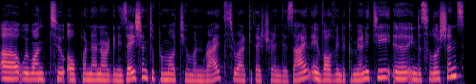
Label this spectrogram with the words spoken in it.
Uh, we want to open an organization to promote human rights through architecture and design, involving the community uh, in the solutions.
